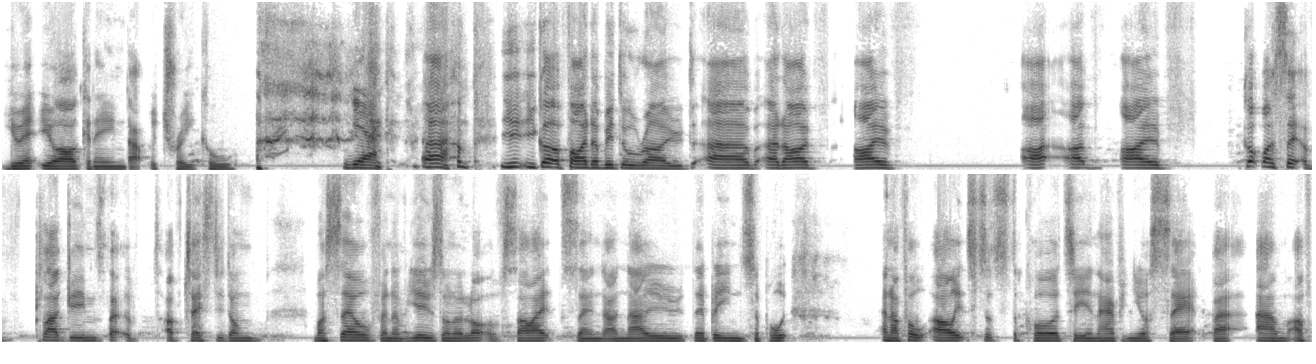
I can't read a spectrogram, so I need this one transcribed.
you you are going to end up with treacle. Yeah, um, you you got to find a middle road, um, and I've I've I, I've I've got my set of plugins that have, I've tested on myself and I've used on a lot of sites, and I know they've been support. And I thought, oh, it's just the quality and having your set, but um, I've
